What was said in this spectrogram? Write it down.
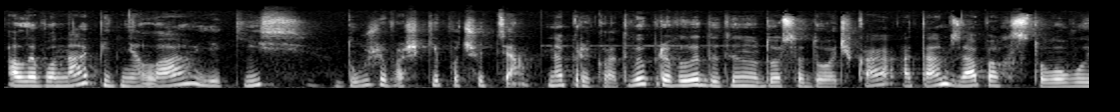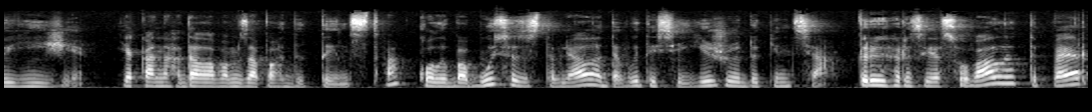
але вона підняла якісь дуже важкі почуття. Наприклад, ви привели дитину до садочка, а там запах столової їжі, яка нагадала вам запах дитинства, коли бабуся заставляла давитися їжею до кінця. Тригер з'ясували, тепер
